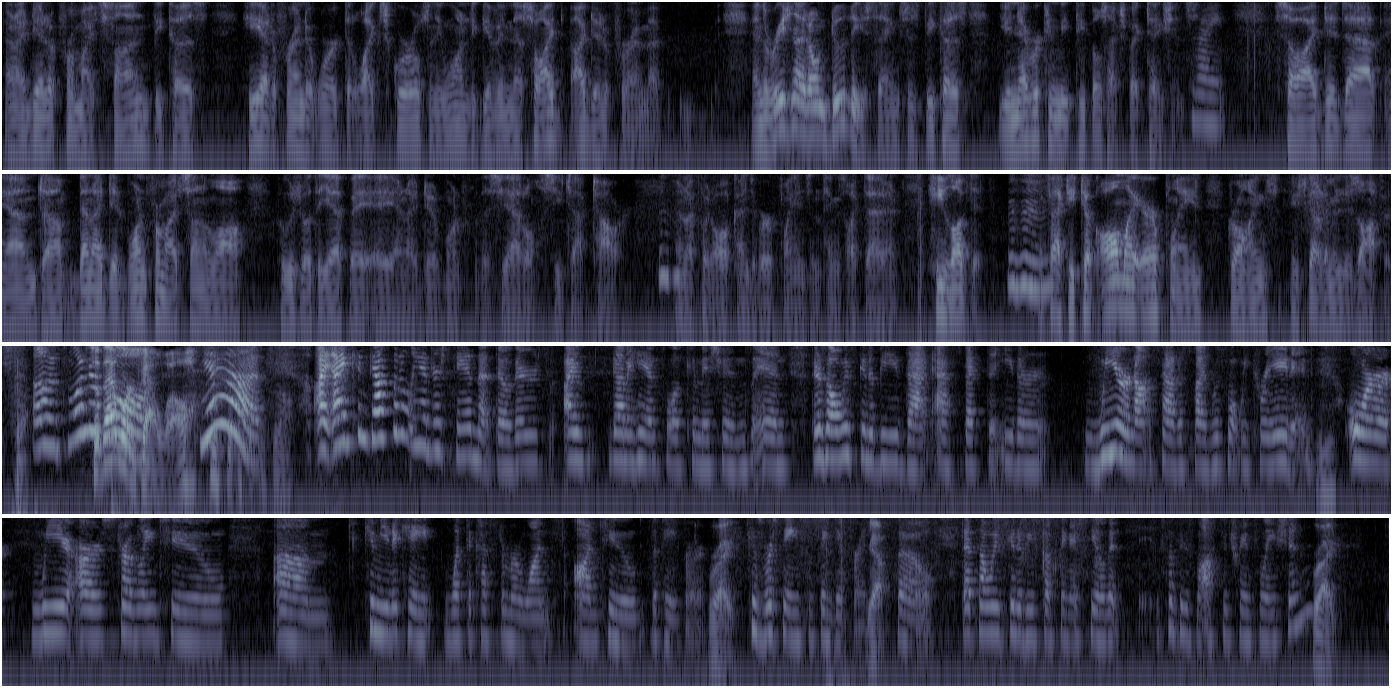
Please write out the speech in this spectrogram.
and I did it for my son because he had a friend at work that liked squirrels, and he wanted to give him this. So I I did it for him. And the reason I don't do these things is because you never can meet people's expectations. right So I did that, and um, then I did one for my son-in-law, who was with the FAA, and I did one for the Seattle SeaTac Tower, Mhm. and I put all kinds of airplanes and things like that, and he loved it. mm-hmm. In fact, he took all my airplane drawings. He's got them in his office. oh that's wonderful So that worked out well. Yeah. so, I, I can definitely understand that though. There's I've done a handful of commissions and there's always going to be that aspect that either we are not satisfied with what we created Mhm. or we are struggling to um, communicate what the customer wants onto the paper right. because we're seeing something different. Yeah. So that's always going to be something I feel that if something's lost in translation. Right.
